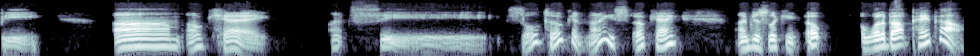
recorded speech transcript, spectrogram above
be. Um. Okay. Let's see. Sold token. Nice. Okay. I'm just looking. Oh, what about PayPal?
